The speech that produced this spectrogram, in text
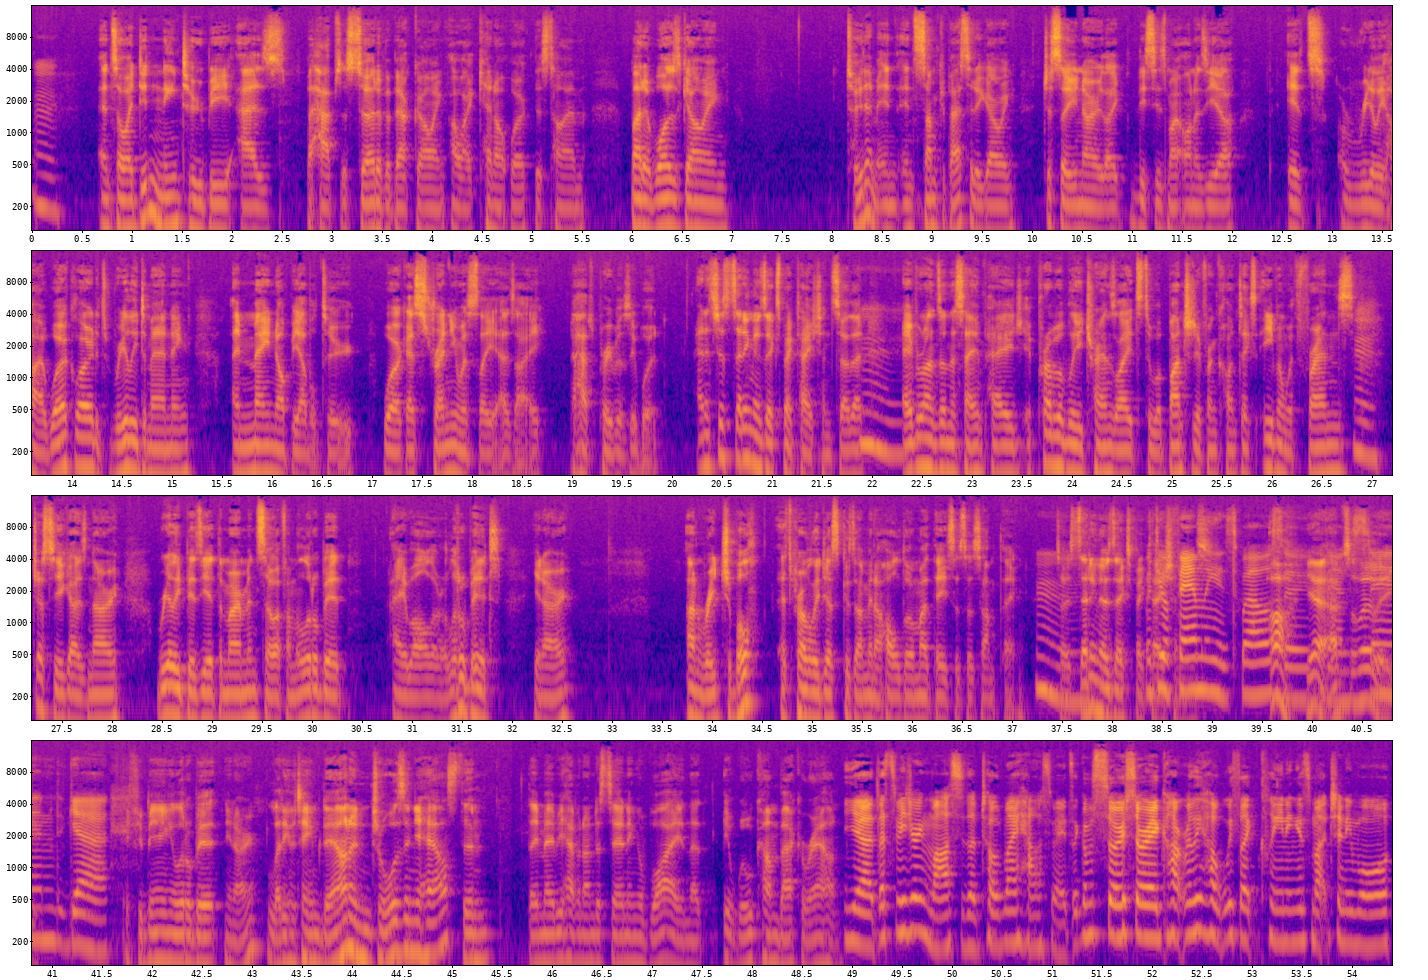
And so I didn't need to be as perhaps assertive about going, oh, I cannot work this time. But it was going to them in, in some capacity, going, just so you know, like, this is my honors year. It's a really high workload. It's really demanding. I may not be able to work as strenuously as I perhaps previously would. And it's just setting those expectations so that hmm. everyone's on the same page. It probably translates to a bunch of different contexts, even with friends. Hmm. Just so you guys know, really busy at the moment. So if I'm a little bit AWOL or a little bit, you know, unreachable, it's probably just because I'm in a hold on my thesis or something. So hmm. setting those expectations. With your family as well. Oh, so yeah, absolutely. understand. Yeah. If you're being a little bit, you know, letting the team down in chores in your house, then they maybe have an understanding of why and that it will come back around. Yeah, that's me during masters. I've told my housemates, like, I'm so sorry, I can't really help with like cleaning as much anymore.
